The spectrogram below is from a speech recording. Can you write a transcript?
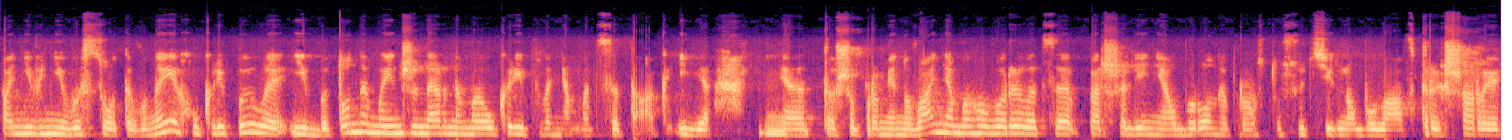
панівні висоти. Вони їх укріпили і бетонними інженерними укріпленнями. Це так, і е, те, що про мінування ми говорили, це перша лінія оборони просто суцільно була в три шари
